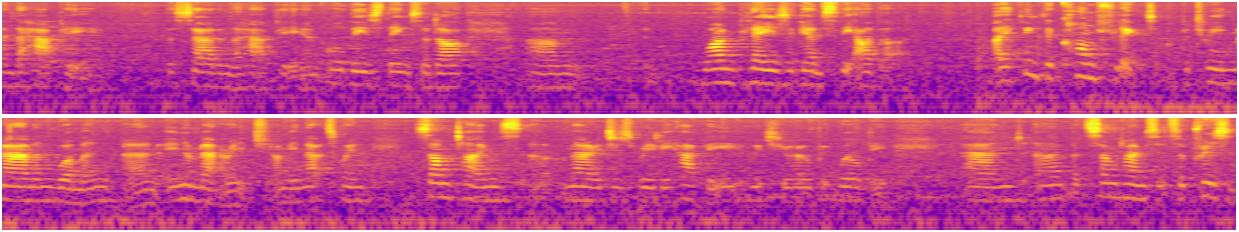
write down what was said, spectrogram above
and the happy, the sad and the happy, and all these things that are, um, one plays against the other. I think the conflict between man and woman and in a marriage, I mean, that's when sometimes uh, marriage is really happy, which you hope it will be, and, uh, but sometimes it's a prison.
